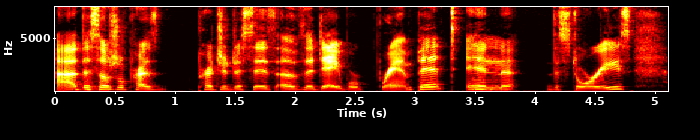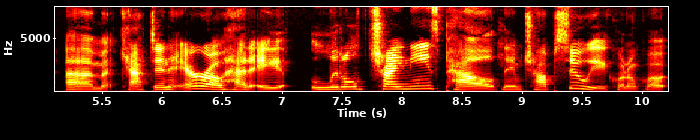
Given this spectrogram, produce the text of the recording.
Uh, the social pres- prejudices of the day were rampant in the stories. Um, Captain Arrow had a little Chinese pal named Chop Suey, quote unquote.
